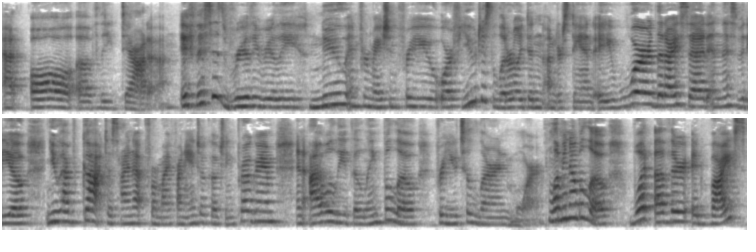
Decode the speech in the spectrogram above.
at all of the data. If this is really, really new information for you, or if you just literally didn't understand a word that I said in this video, you have got to sign up for my financial coaching program, and I will leave the link below for you to learn more. Let me know below what other advice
